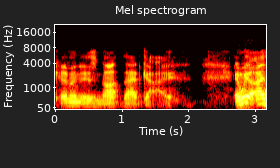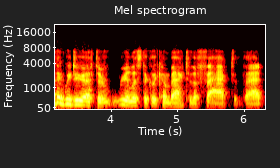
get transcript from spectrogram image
Kevin is not that guy. And we I think we do have to realistically come back to the fact that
